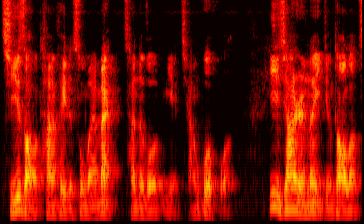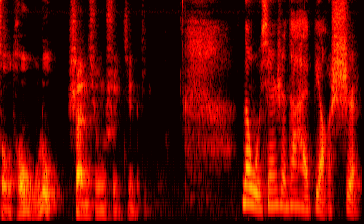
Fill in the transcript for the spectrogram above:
起早贪黑的送外卖才能够勉强过活，一家人呢已经到了走投无路、山穷水尽的地步。那武先生他还表示，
